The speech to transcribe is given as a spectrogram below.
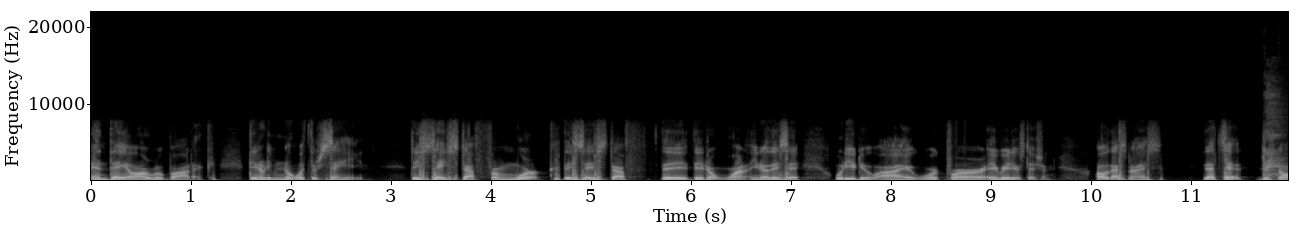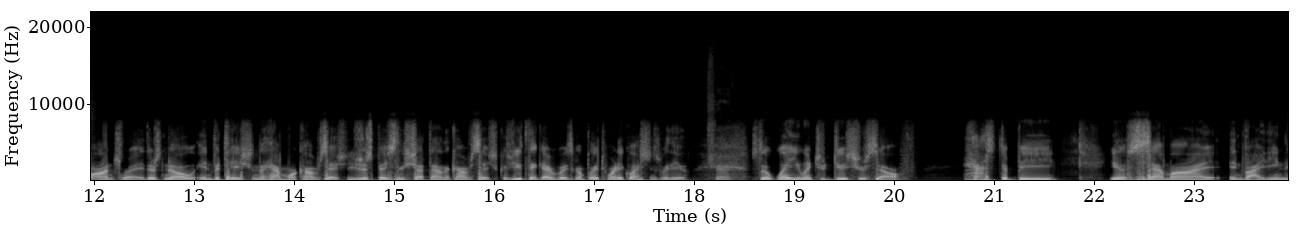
and they are robotic. They don't even know what they're saying. They say stuff from work. They say stuff they, they don't want, you know, they say, What do you do? I work for a radio station. Oh, that's nice. That's it. There's no entree. There's no invitation to have more conversation. You just basically shut down the conversation because you think everybody's going to play 20 questions with you. Sure. So the way you introduce yourself has to be you know, semi inviting,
